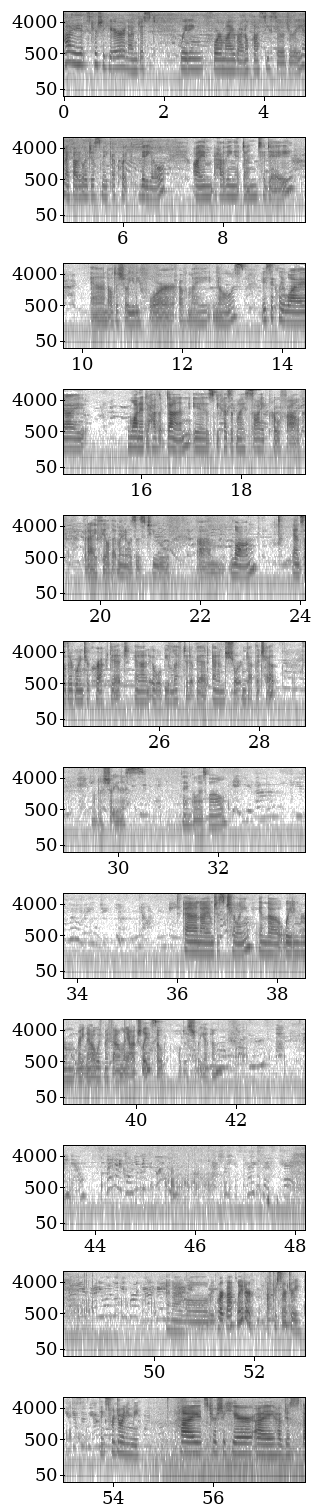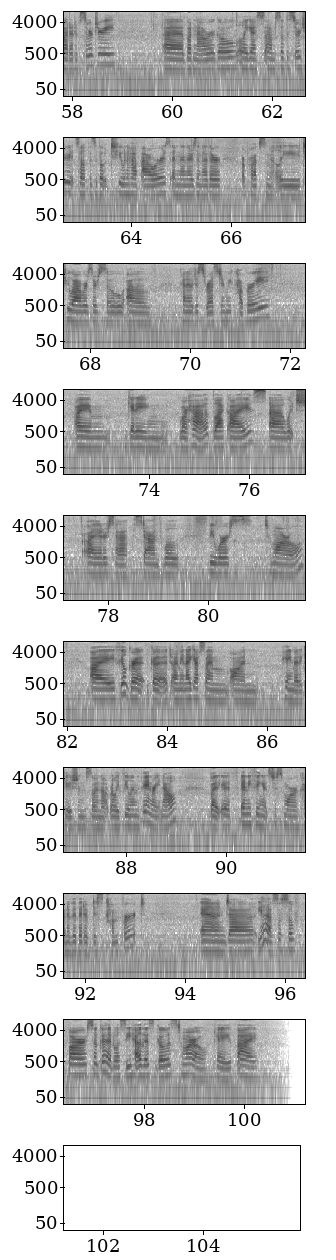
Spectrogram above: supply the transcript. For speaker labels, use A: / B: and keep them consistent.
A: Hi, it's Tricia here and I'm just waiting for my rhinoplasty surgery and I thought I would just make a quick video. I'm having it done today and I'll just show you before of my nose. Basically why I wanted to have it done is because of my side profile that I feel that my nose is too um, long and so they're going to correct it and it will be lifted a bit and shortened at the tip. I'll just show you this angle as well. And I am just chilling in the waiting room right now with my family actually, so I'll just show you them. and I will report back later after surgery. Thanks for joining me. Hi, it's Tricia here. I have just got out of surgery uh, about an hour ago. I guess, um, so the surgery itself is about two and a half hours and then there's another approximately two hours or so of kind of just rest and recovery. I'm getting, or have, black eyes, uh, which I understand will be worse tomorrow. I feel good. I mean, I guess I'm on pain medication, so I'm not really feeling the pain right now. But if anything, it's just more kind of a bit of discomfort. And uh, yeah, so, so far, so good. We'll see how this goes tomorrow. Okay, bye.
